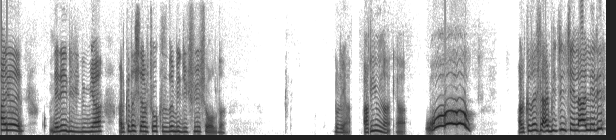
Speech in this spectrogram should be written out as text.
hayır. Nereye düştüm ya? Arkadaşlar çok hızlı bir düşüş oldu. Dur ya. Atayım da ya. Oo! Arkadaşlar bütün şelaleleri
